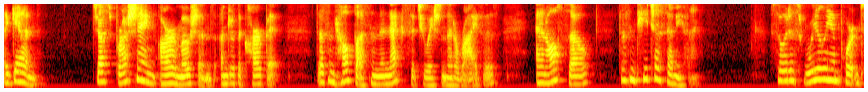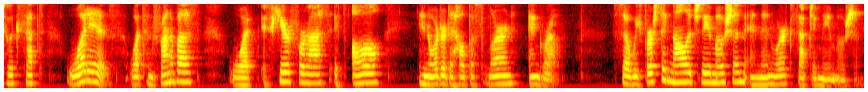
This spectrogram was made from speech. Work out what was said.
Again, just brushing our emotions under the carpet doesn't help us in the next situation that arises and also doesn't teach us anything. So it is really important to accept what is, what's in front of us, what is here for us. It's all in order to help us learn and grow. So we first acknowledge the emotion and then we're accepting the emotion.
